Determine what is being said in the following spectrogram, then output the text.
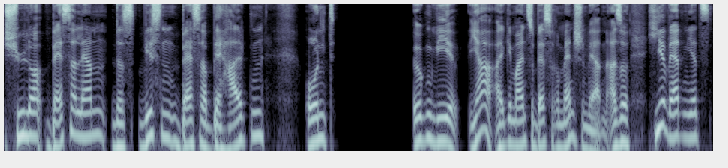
Schüler besser lernen, das Wissen besser behalten und irgendwie, ja, allgemein zu besseren Menschen werden. Also hier werden jetzt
